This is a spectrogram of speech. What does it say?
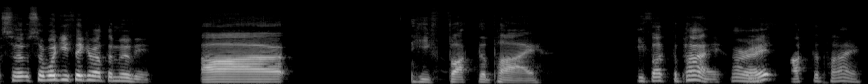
So so what do you think about the movie Uh he fucked the pie. he fucked the pie All right. Fuck the pie.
